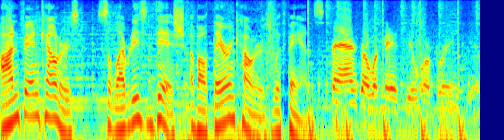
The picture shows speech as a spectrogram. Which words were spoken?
On Fan Counters, celebrities dish about their encounters with fans. Fans are what make you or break you.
